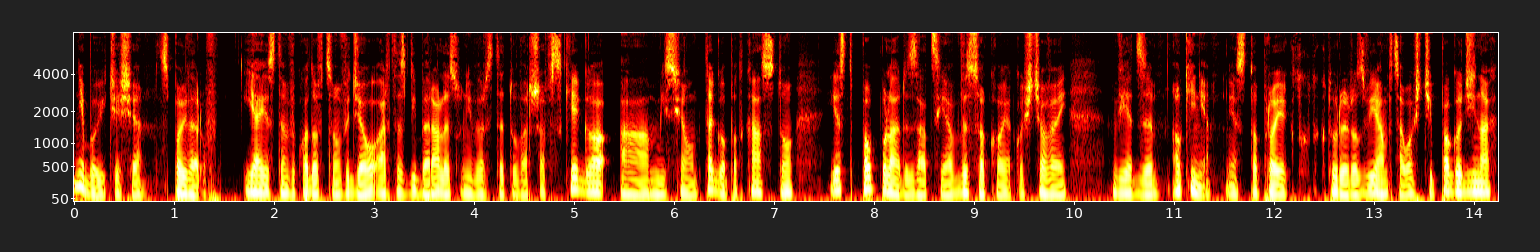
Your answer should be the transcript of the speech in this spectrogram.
nie boicie się spoilerów. Ja jestem wykładowcą Wydziału Artes Liberales Uniwersytetu Warszawskiego, a misją tego podcastu jest popularyzacja wysokojakościowej wiedzy o kinie. Jest to projekt, który rozwijam w całości po godzinach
